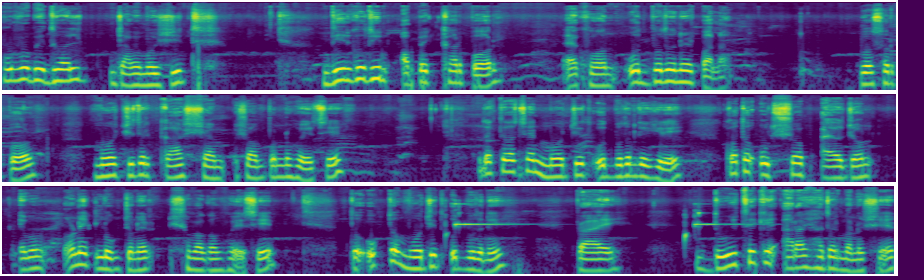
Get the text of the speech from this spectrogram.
পূর্ব বিধুয়াল জামে মসজিদ। দীর্ঘদিন অপেক্ষার পর এখন উদ্বোধনের পালা। বছর পর মসজিদের কাজ সাম- সম্পন্ন হয়েছে। দেখতে পাচ্ছেন মসজিদ উদ্বোধনকে ঘিরে কত উৎসব, আয়োজন এবং অনেক লোকজনের সমাগম হয়েছে। তো উক্ত মসজিদ উদ্বোধনে প্রায় দুই থেকে আড়াই হাজার মানুষের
